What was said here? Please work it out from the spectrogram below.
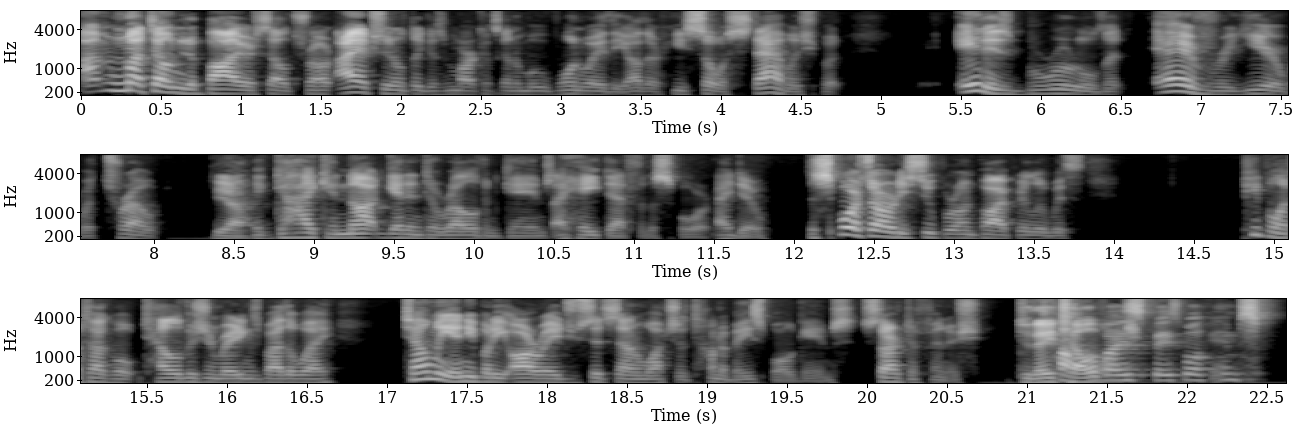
I'm not telling you to buy or sell Trout. I actually don't think his market's going to move one way or the other. He's so established, but it is brutal that every year with Trout, yeah. the guy cannot get into relevant games. I hate that for the sport. I do. The sport's already super unpopular with people want to talk about television ratings, by the way. Tell me anybody our age who sits down and watches a ton of baseball games, start to finish. Do they Tough televise watch. baseball games?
